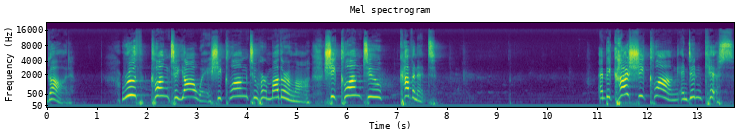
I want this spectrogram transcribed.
God. Ruth clung to Yahweh. She clung to her mother in law. She clung to covenant. And because she clung and didn't kiss,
